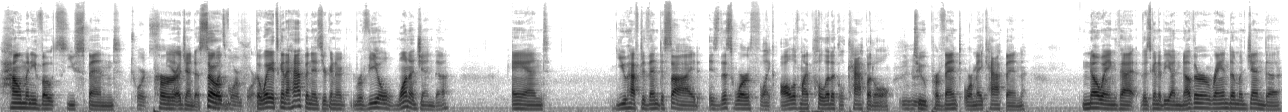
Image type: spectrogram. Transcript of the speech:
how many votes you spend Towards per yeah. agenda. So What's more important? the way it's going to happen is you're going to reveal one agenda, and you have to then decide: is this worth like all of my political capital Mm-hmm. to prevent or make happen? Knowing that there's going to be another random agenda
